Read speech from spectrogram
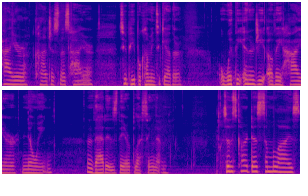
Higher consciousness, higher. Two people coming together with the energy of a higher knowing that is there blessing them. So this card does symbolize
